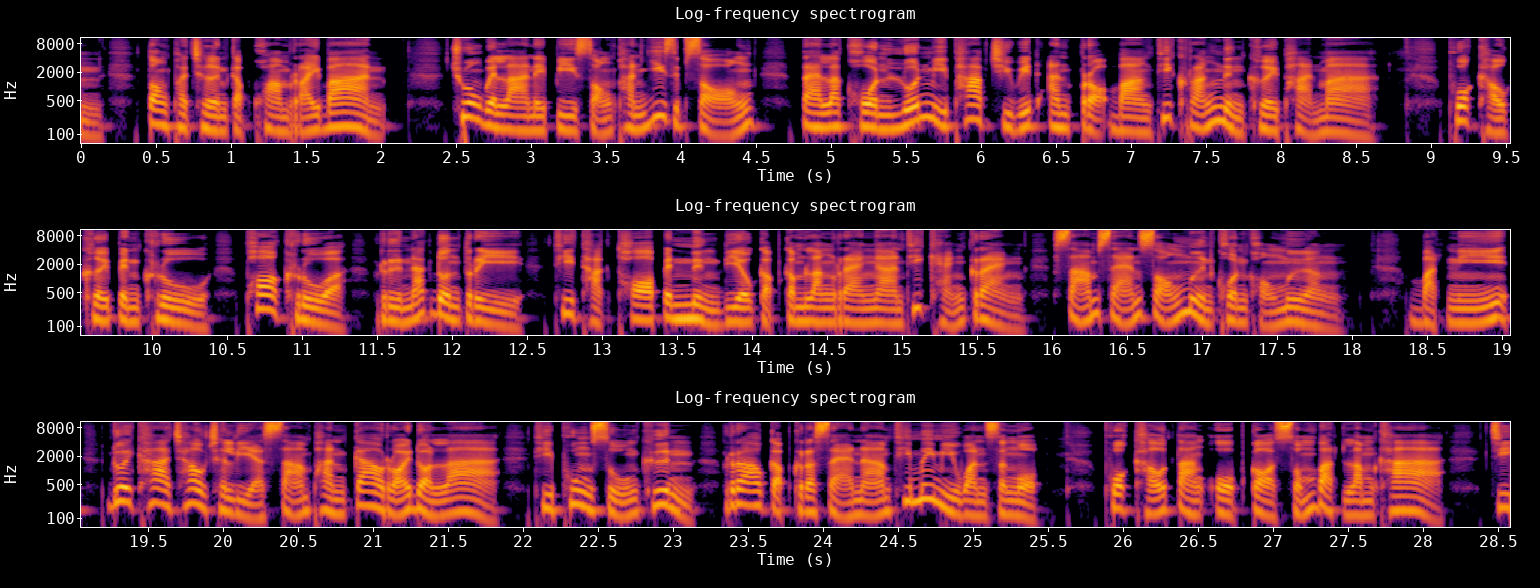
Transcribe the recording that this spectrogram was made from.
น ต้องเผชิญกับความไร้บ้าน ช่วงเวลาในปี 2022 แต่ละคนล้วนมีภาพชีวิตอันเปราะบางที่ครั้งหนึ่งเคยผ่านมา พวกเขาเคยเป็นครู พ่อครัว หรือนักดนตรีที่ถักทอเป็นหนึ่งเดียวกับกำลังแรงงานที่แข็งแกร่ง 320,000 คนของเมือง บัดนี้ด้วยค่าเช่าเฉลี่ย 3,900 ดอลลาร์ ที่พุ่งสูงขึ้น ราวกับกระแสน้ำที่ไม่มีวันสงบ พวกเขาต่างโอบกอดสมบัติล้ำค่า จี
